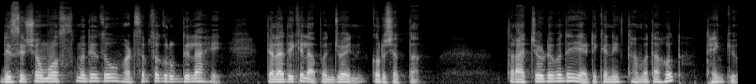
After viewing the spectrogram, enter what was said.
डिस्क्रिप्शन बॉक्समध्ये जो व्हॉट्सअपचा ग्रुप दिला आहे त्याला देखील आपण जॉईन करू शकता. तर आजच्या व्हिडिओमध्ये या ठिकाणी थांबत आहोत. थँक्यू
